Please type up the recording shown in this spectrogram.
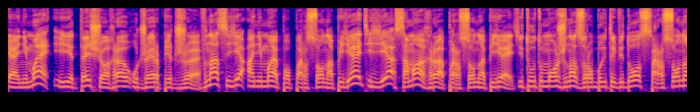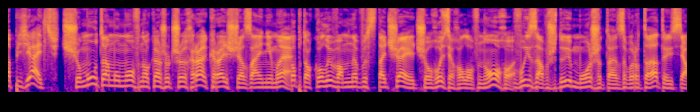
і аніме, і те, що я граю у JRPG. В нас є аніме по Persona 5, і є сама гра Persona 5. І тут можна зробити відос Persona 5. Чому там, умовно кажучи, гра краща за аніме? Тобто, коли вам не вистачає чогось головного, ви завжди можете звертатися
